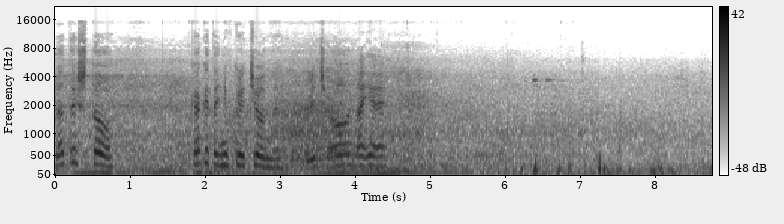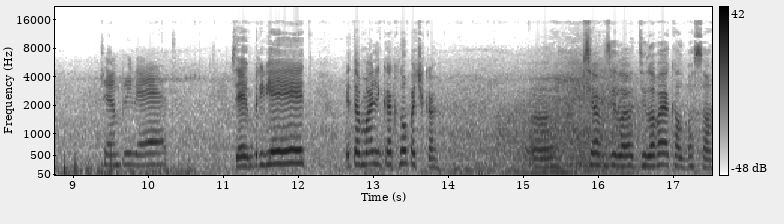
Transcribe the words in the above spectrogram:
Да ты что? Как это не включенное? Включенное. Всем привет! Всем привет! Это маленькая кнопочка. А, Вся взяла деловая колбаса.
